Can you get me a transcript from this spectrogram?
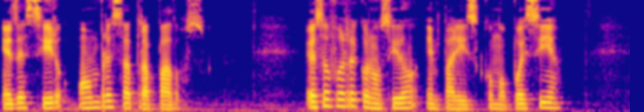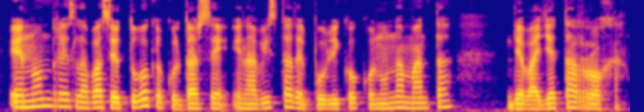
es decir, hombres atrapados. Eso fue reconocido en París como poesía. En Londres la base tuvo que ocultarse en la vista del público con una manta de bayeta roja.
